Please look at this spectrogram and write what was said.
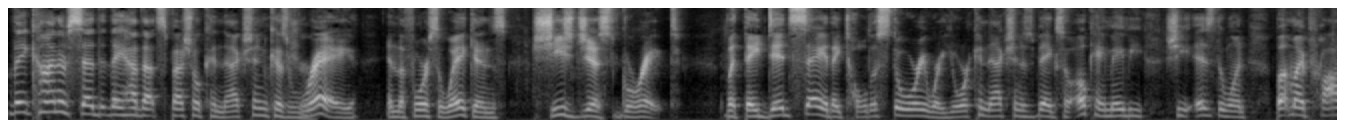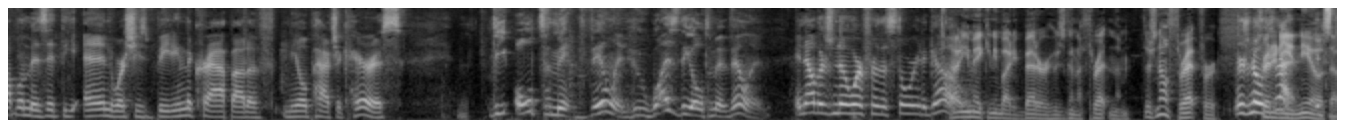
They kind of said that they had that special connection because Rey in The Force Awakens, she's just great. But they did say they told a story where your connection is big. So, okay, maybe she is the one. But my problem is at the end where she's beating the crap out of Neil Patrick Harris, the ultimate villain, who was the ultimate villain. And now there's nowhere for the story to go. How do you make anybody better who's going to threaten them? There's no threat for There's no Trinity threat. and Neo. it's done.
